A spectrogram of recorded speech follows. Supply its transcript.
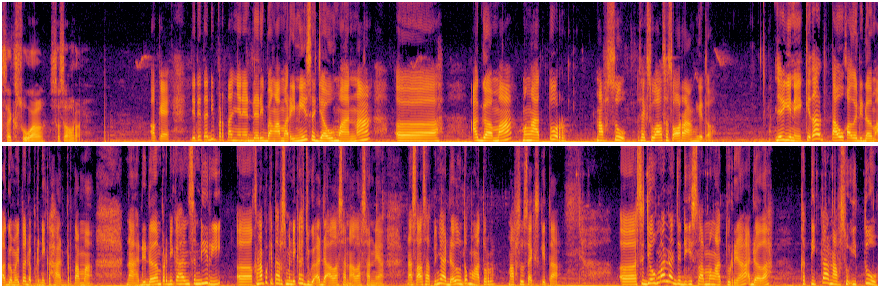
seksual seseorang? Oke, jadi tadi pertanyaannya dari Bang Amar ini sejauh mana uh, agama mengatur nafsu seksual seseorang gitu. Jadi gini, kita tahu kalau di dalam agama itu ada pernikahan pertama. Nah, di dalam pernikahan sendiri, uh, kenapa kita harus menikah juga ada alasan-alasannya. Nah, salah satunya adalah untuk mengatur nafsu seks kita. Uh, sejauh mana jadi Islam mengaturnya adalah ketika nafsu itu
